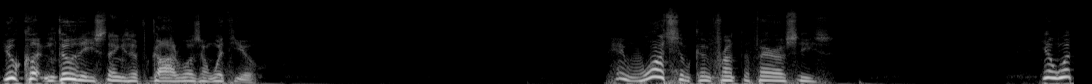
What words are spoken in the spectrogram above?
You couldn't do these things if God wasn't with you. He watched them confront the Pharisees. You know what?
